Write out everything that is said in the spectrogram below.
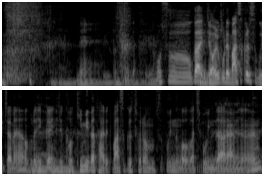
네. 그렇습니다. 포수가 이제 얼굴에 마스크를 쓰고 있잖아요. 그러니까 이제 그 기미가 다 이렇게 마스크처럼 쓰고 있는 것 같이 보인다라는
